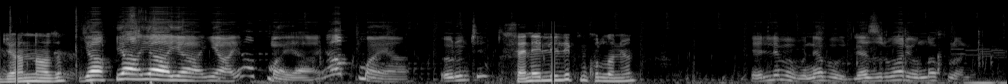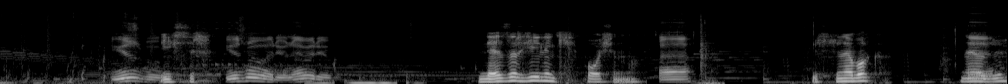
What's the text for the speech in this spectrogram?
Can lazım. Ya ya ya ya ya yapma ya yapma ya. Örümcek. Sen 50'lik mi kullanıyorsun? 50 mi bu ne bu? Laser var ya ondan kullanıyor. 100 bu. İksir. 100 mü veriyor ne veriyor bu? Laser Healing Potion mu? He. Üstüne bak. Ne Ee? yazıyor?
